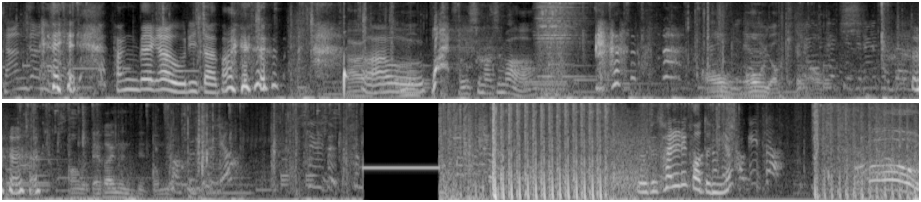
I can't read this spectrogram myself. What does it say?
장전. 상대가 우리잖아. 아, 와우. 너무 상심하지 마. 어우, 어우, 역해. 어우, 씨. 어우, 내가 했는데 너무 약해. 여기 살리거든요. 고!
